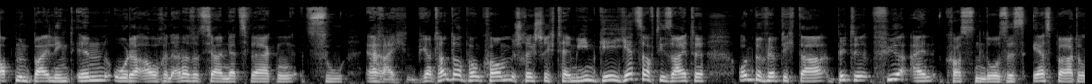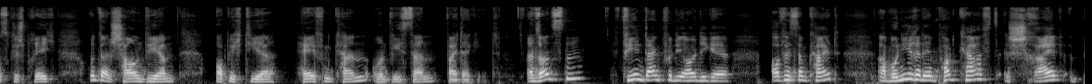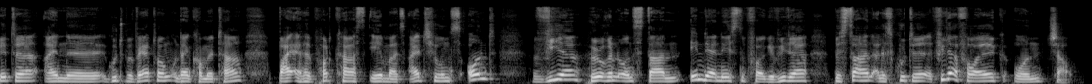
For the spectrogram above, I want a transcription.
ob nun bei LinkedIn oder auch in anderen sozialen Netzwerken zu erreichen. björntantor.com-termin, geh jetzt auf die Seite und bewirb dich da bitte für ein kostenloses Erstberatungsgespräch und dann schauen wir, ob ich dir helfen kann und wie es dann weitergeht. Ansonsten vielen Dank für die heutige Aufmerksamkeit. Abonniere den Podcast, schreib bitte eine gute Bewertung und einen Kommentar bei Apple Podcast, ehemals iTunes und wir hören uns dann in der nächsten Folge wieder. Bis dahin alles Gute, viel Erfolg und ciao.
